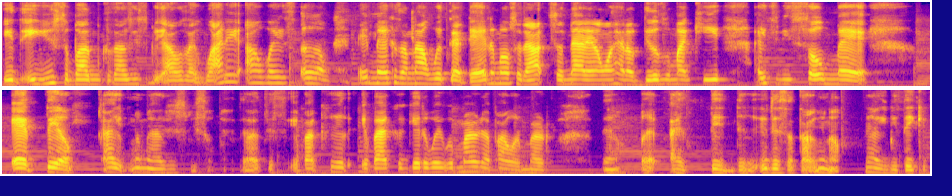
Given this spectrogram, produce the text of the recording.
It, it used to bother me because I was used to be I was like why they always um they mad because I'm not with their dad anymore so now so now they don't want to have no deals with my kid? I used to be so mad at them. I remember I used to be so mad. I just if I could if I could get away with murder I probably would murder them but I didn't do it. It just I thought you know now you be thinking.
